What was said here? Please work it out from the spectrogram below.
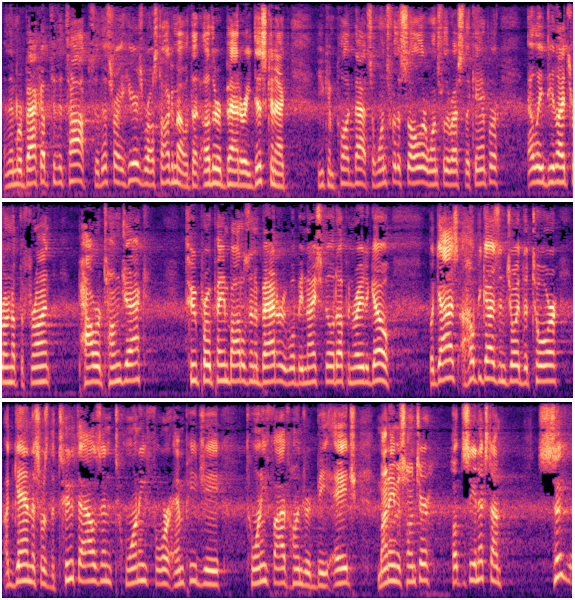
And then we're back up to the top. So this right here is where I was talking about with that other battery disconnect. You can plug that. So one's for the solar, one's for the rest of the camper. LED lights running up the front, power tongue jack, two propane bottles and a battery will be nice filled up and ready to go. But guys, I hope you guys enjoyed the tour. Again, this was the 2024 MPG 2500BH. My name is Hunter. Hope to see you next time. See ya.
